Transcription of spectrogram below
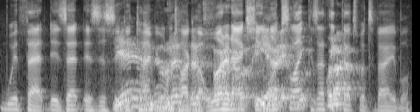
with that, is that is this a yeah, good time no, you want to talk about fine. what it actually yeah, looks like? Because I think that's what's valuable.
